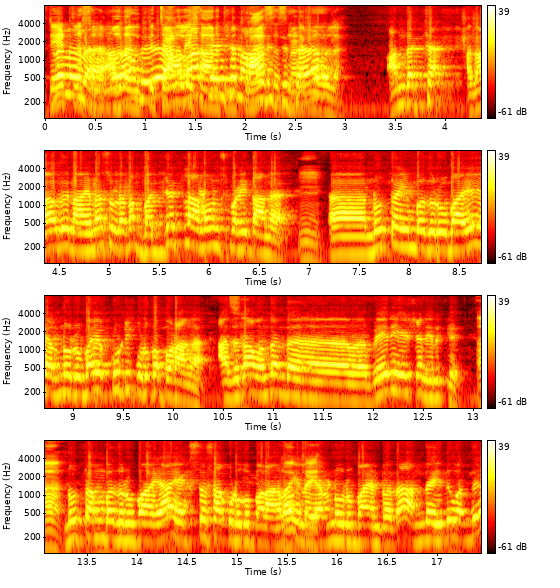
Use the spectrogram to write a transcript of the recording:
ஸ்டேட்ல சொல்லும்போது அதுக்கு சேனலைஸ் allocation ப்ராசஸ். நடக்கணும்ல. அந்த அதாவது நான் என்ன சொல்றேன்னா பட்ஜெட்ல அனௌன்ஸ் பண்ணிட்டாங்க. நூத்தி ஐம்பது ரூபாயை இருநூறு ரூபாயை கூட்டி கொடுக்க போறாங்க. அதுதான் வந்து அந்த வேரியேஷன் இருக்கு. நூத்தி ஐம்பது ரூபாயா எக்ஸஸா கொடுக்க போறாங்களா இல்ல. இருநூறு ரூபாய்ன்றதா அந்த இது வந்து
